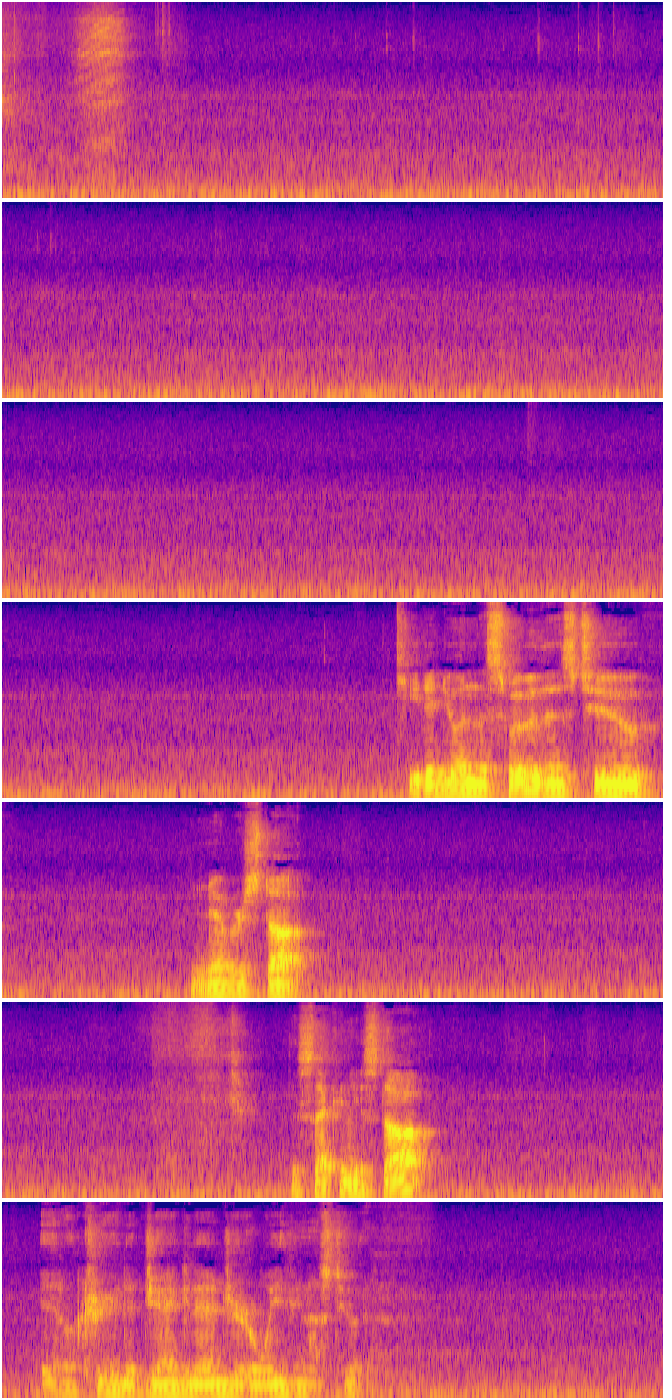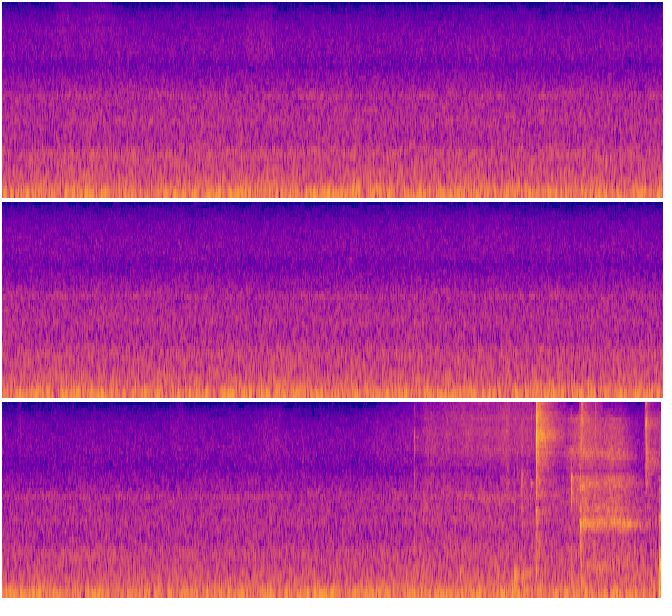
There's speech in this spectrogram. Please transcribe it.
Key to doing the smooth is to never stop. The second you stop, it'll create a jagged edge or a waviness to it.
